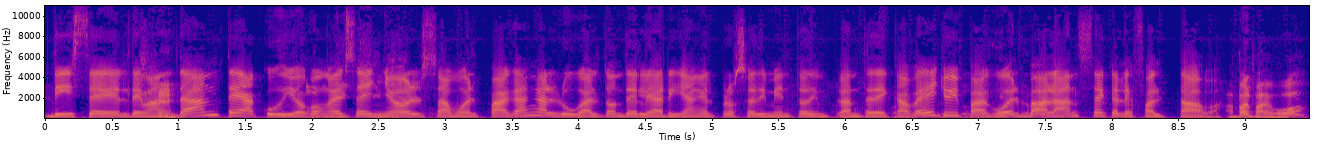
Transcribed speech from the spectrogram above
Dice el demandante acudió con el señor Samuel Pagán al lugar donde le harían el procedimiento de implante de cabello y pagó el balance que le faltaba Ah, pues pagó.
